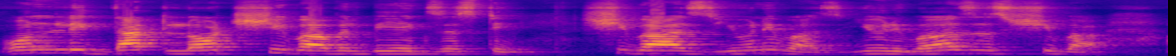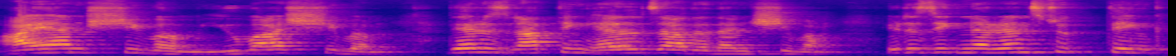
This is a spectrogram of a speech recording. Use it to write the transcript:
only that Lord Shiva will be existing. Shiva's universe. Universe is Shiva. I am Shivam. You are Shivam. There is nothing else other than Shivam. It is ignorance to think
